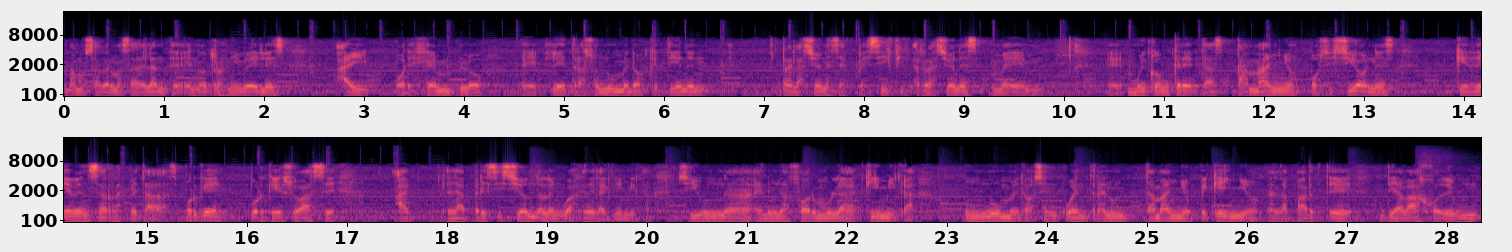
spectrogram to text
vamos a ver más adelante en otros niveles, hay, por ejemplo, eh, letras o números que tienen relaciones específicas, relaciones eh, muy concretas, tamaños, posiciones que deben ser respetadas. ¿Por qué? Porque eso hace a la precisión del lenguaje de la química. Si una, en una fórmula química un número se encuentra en un tamaño pequeño en la parte de abajo de, un,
